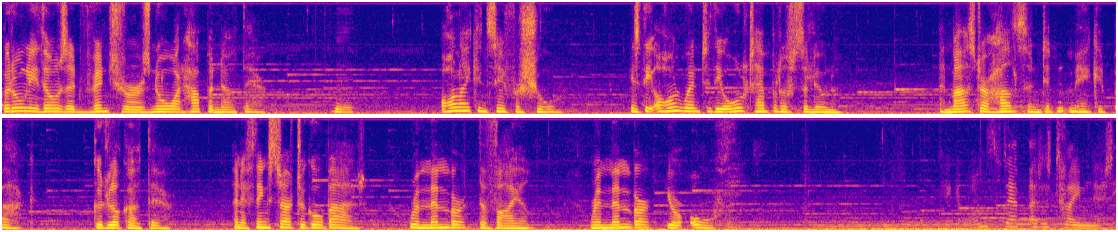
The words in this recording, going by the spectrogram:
But only those adventurers know what happened out there. Hmm. All I can say for sure is they all went to the old temple of Selûne. And Master Halsin didn't make it back. Good luck out there. And if things start to go bad, remember the vial. Remember your oath. Take it one step at a time, Nettie.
